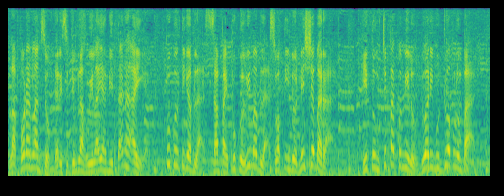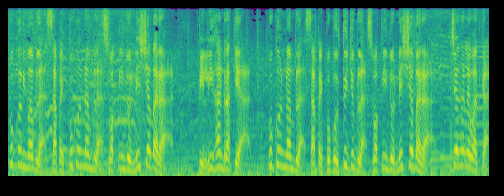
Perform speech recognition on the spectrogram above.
laporan langsung dari sejumlah wilayah di tanah air. Pukul 13 sampai pukul 15 waktu Indonesia Barat. Hitung cepat pemilu 2024, pukul 15 sampai pukul 16 waktu Indonesia Barat. Pilihan rakyat, pukul 16 sampai pukul 17 waktu Indonesia Barat. Jangan lewatkan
